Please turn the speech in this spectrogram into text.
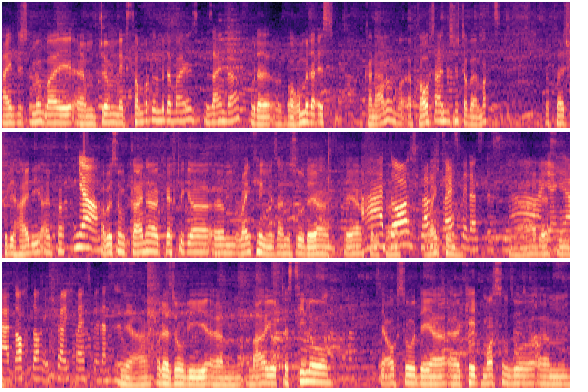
eigentlich immer bei ähm, German Next Topmodel mit dabei ist, sein darf. Oder warum er da ist, keine Ahnung. Er braucht es eigentlich nicht, aber er macht's. Vielleicht für die Heidi einfach. Ja. Aber ist so ein kleiner, kräftiger ähm, Ranking, ist eigentlich so der. der Ah, doch, ich glaube, ich weiß, wer das ist. Ja, Ja, ja, ja, doch, doch, ich glaube, ich weiß, wer das ist. Ja, oder so wie ähm, Mario Testino, ist ja auch so, der äh, Kate Mossen so ähm,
